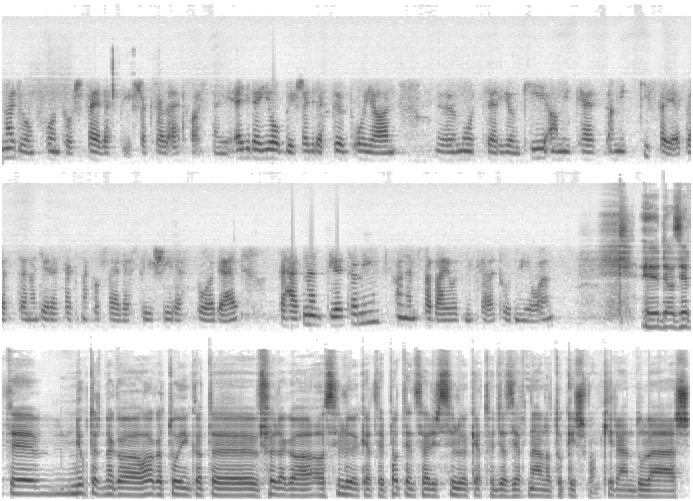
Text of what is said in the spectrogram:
nagyon fontos fejlesztésekre lehet használni. Egyre jobb és egyre több olyan módszer jön ki, amiket, amik kifejezetten a gyerekeknek a fejlesztésére szolgál. Tehát nem tiltani, hanem szabályozni kell tudni jól. De azért nyugtasd meg a hallgatóinkat, főleg a, a szülőket, vagy potenciális szülőket, hogy azért nálatok is van kirándulás,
